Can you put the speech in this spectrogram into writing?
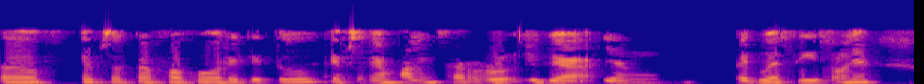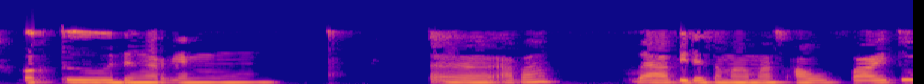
uh, episode favorit itu episode yang paling seru juga yang kedua sih soalnya waktu dengerin uh, apa Mbak Hafida sama Mas Aufa itu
